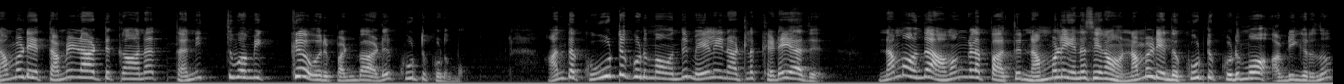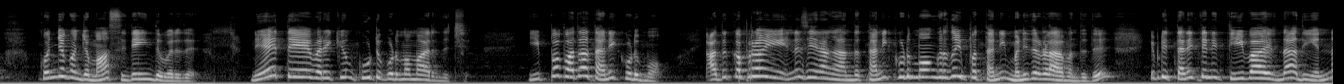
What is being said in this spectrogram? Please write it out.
நம்முடைய தமிழ்நாட்டுக்கான தனித்துவமிக்க ஒரு பண்பாடு கூட்டு குடும்பம். அந்த கூட்டு குடும்பம் வந்து மேலை நாட்டில் கிடையாது. நம்ம வந்து அவங்கள பார்த்து நம்மளும் என்ன செய்கிறோம் நம்மளுடைய இந்த கூட்டு குடும்பம் அப்படிங்கிறதும் கொஞ்சம் கொஞ்சமாக சிதைந்து வருது. நேத்தே வரைக்கும் கூட்டு குடும்பமாக இருந்துச்சு. இப்போ பார்த்தா தனி குடும்பம். அதுக்கப்புறம் என்ன செய்கிறாங்க அந்த தனி குடும்பங்கிறதும் இப்போ தனி மனிதர்களாக வந்தது. இப்படி தனித்தனி தீவாக இருந்தால் அது என்ன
